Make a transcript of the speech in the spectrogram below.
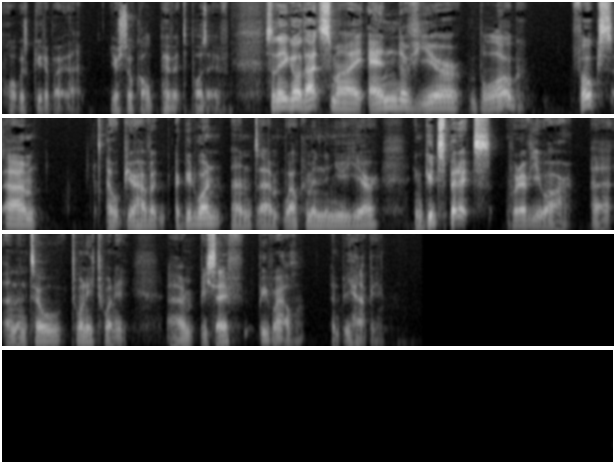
what was good about that your so-called pivot to positive so there you go that's my end of year blog folks. Um, I hope you have a, a good one and um, welcome in the new year in good spirits wherever you are. Uh, and until 2020, um, be safe, be well, and be happy.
